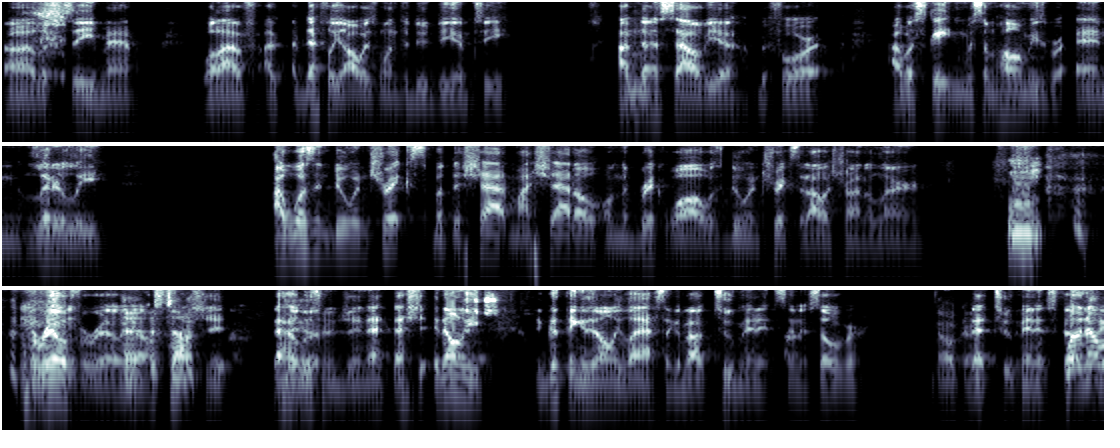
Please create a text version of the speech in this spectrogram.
uh, let's see, man. Well, I've I've I've definitely always wanted to do DMT. I've Mm. done salvia before. I was skating with some homies, bro, and literally, I wasn't doing tricks, but the shot, my shadow on the brick wall was doing tricks that I was trying to learn. Mm. For real, for real. yo. That's tough. That shit, that Yeah. hallucinogen, that, that shit. It only the good thing is it only lasts like about two minutes and it's over. Okay. That two minutes Well, no, like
